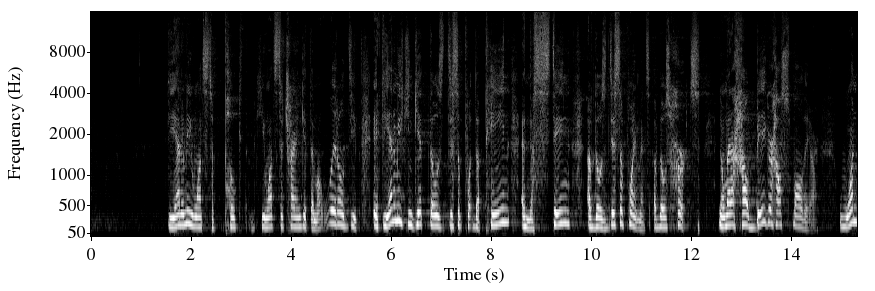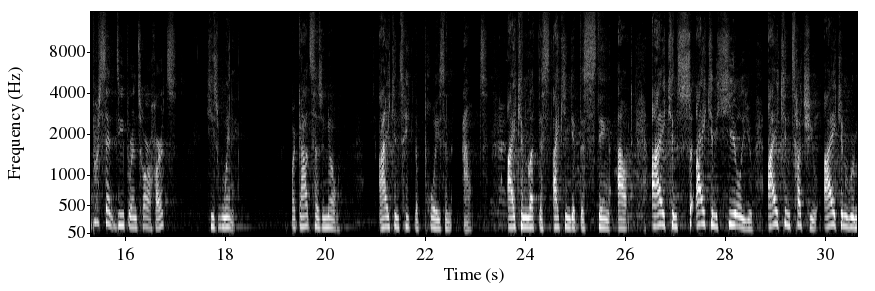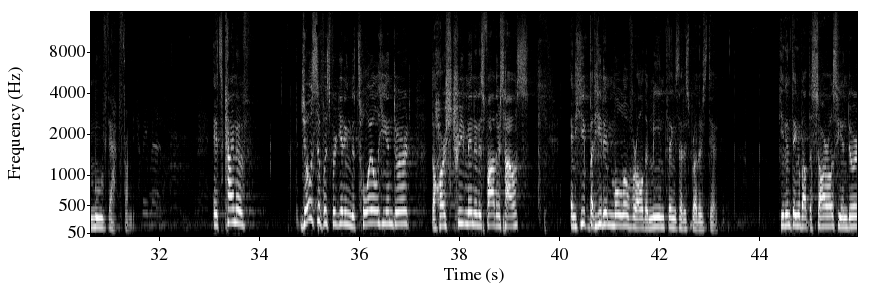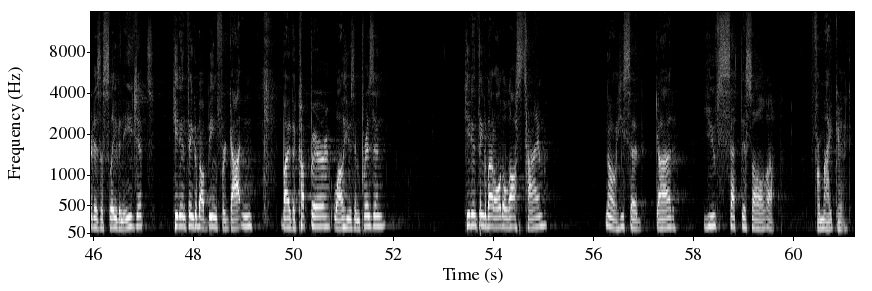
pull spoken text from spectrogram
the enemy wants to poke them. He wants to try and get them a little deep. If the enemy can get those disappoint, the pain and the sting of those disappointments, of those hurts, no matter how big or how small they are, 1% deeper into our hearts, he's winning. But God says, no, I can take the poison out. I can let this, I can get this sting out. I can, I can heal you. I can touch you. I can remove that from you. Amen. It's kind of, Joseph was forgetting the toil he endured, the harsh treatment in his father's house, and he, but he didn't mull over all the mean things that his brothers did. He didn't think about the sorrows he endured as a slave in Egypt. He didn't think about being forgotten by the cupbearer while he was in prison. He didn't think about all the lost time. No, he said, God, you've set this all up for my good.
